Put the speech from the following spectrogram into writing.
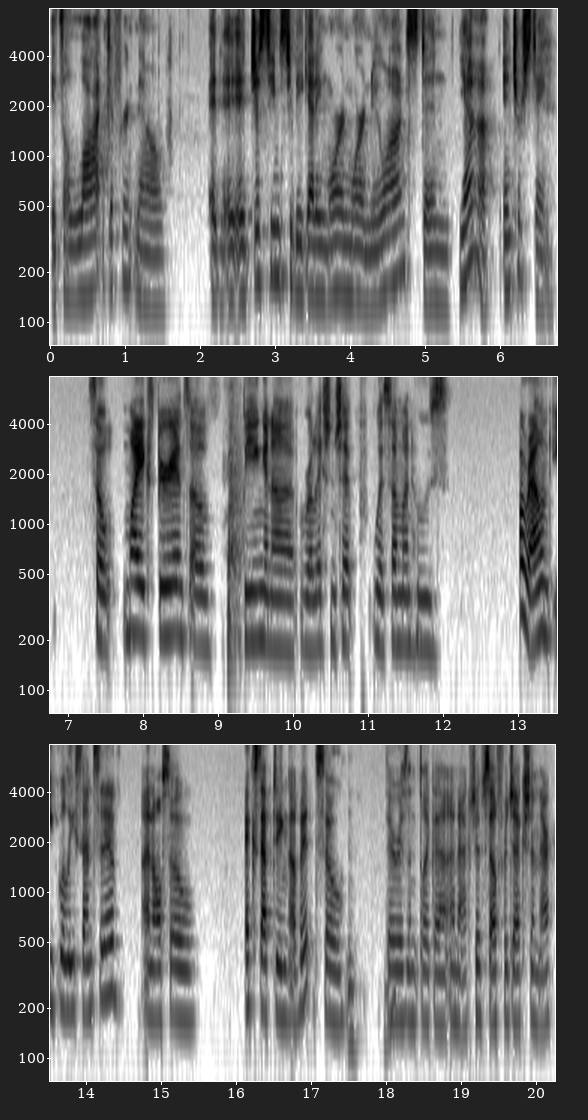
it's a lot different now. It, it just seems to be getting more and more nuanced and yeah, interesting. So my experience of being in a relationship with someone who's around equally sensitive and also accepting of it. So mm-hmm. there isn't like a, an active self rejection there.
